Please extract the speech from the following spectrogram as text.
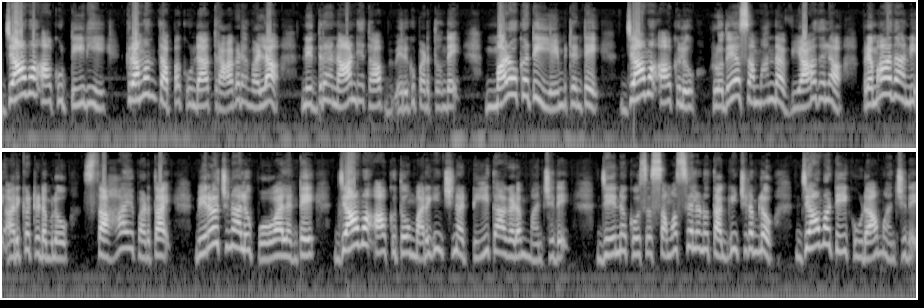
జామ ఆకు టీని క్రమం తప్పకుండా త్రాగడం వల్ల నిద్ర నాణ్యత మెరుగుపడుతుంది. మరొకటి ఏమిటంటే జామ ఆకులు హృదయ సంబంధ వ్యాధుల ప్రమాదాన్ని అరికట్టడంలో సహాయపడతాయి. విరోచనాలు పోవాలంటే జామ ఆకుతో మరిగించిన టీ తాగడం మంచిదే. జీర్ణకోశ సమస్యలను తగ్గించడంలో జామ టీ కూడా మంచిదే.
